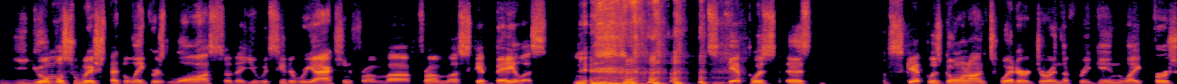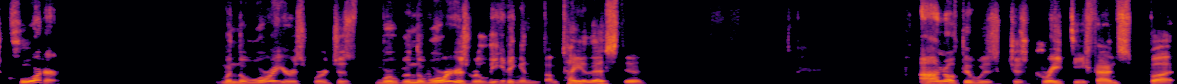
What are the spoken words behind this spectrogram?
you, you almost wish that the lakers lost so that you would see the reaction from uh from uh, skip bayless Yeah. Skip was uh, Skip was going on Twitter during the freaking like first quarter when the Warriors were just were when the Warriors were leading, and I'm telling you this, dude. I don't know if it was just great defense, but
